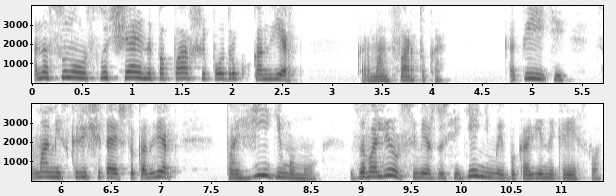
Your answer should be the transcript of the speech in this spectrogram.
она сунула случайно попавший под руку конверт в карман фартука. Как видите, сама мисс Крю считает, что конверт, по-видимому, завалился между сиденьем и боковиной кресла.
